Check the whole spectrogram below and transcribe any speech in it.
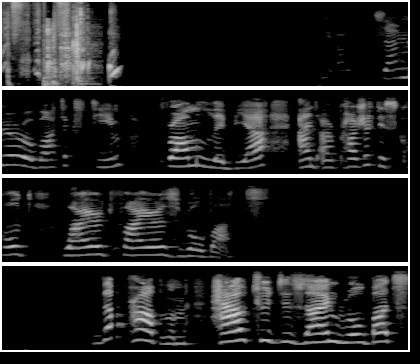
We are the Samuel Robotics team from Libya, and our project is called Wired Fires Robots. The problem how to design robots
